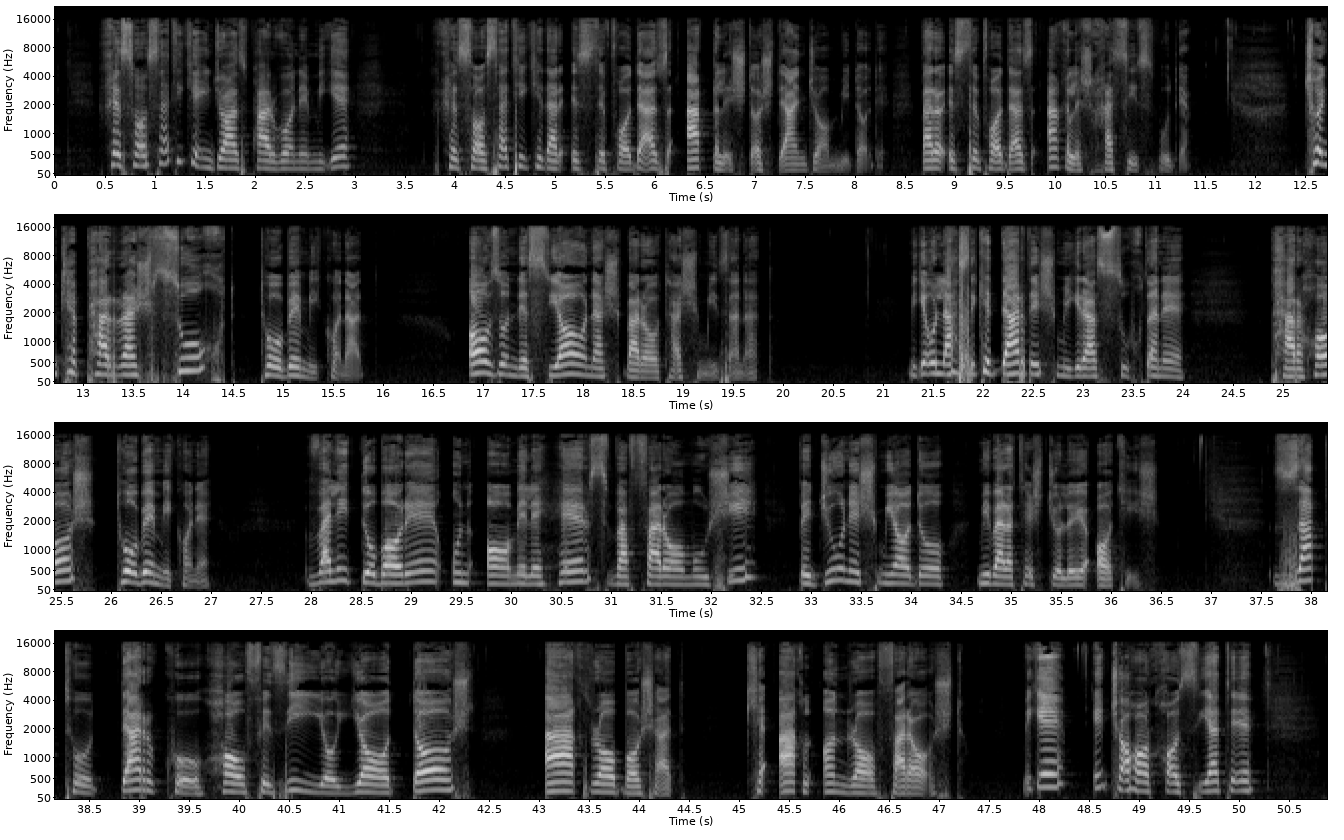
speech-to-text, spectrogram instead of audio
خصاصتی که اینجا از پروانه میگه خصاصتی که در استفاده از عقلش داشته انجام می‌داده. برای استفاده از عقلش خصیص بوده. چون که پرش سوخت توبه می کند آز و نسیانش بر آتش می زند میگه اون لحظه که دردش می‌گیره از سوختن پرهاش توبه می‌کنه. ولی دوباره اون عامل حرس و فراموشی به جونش میاد و میبرتش جلوی آتیش. ضبط و درک و حافظی و یادداشت عقل را باشد. که عقل آن را فراشت میگه این چهار خاصیت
